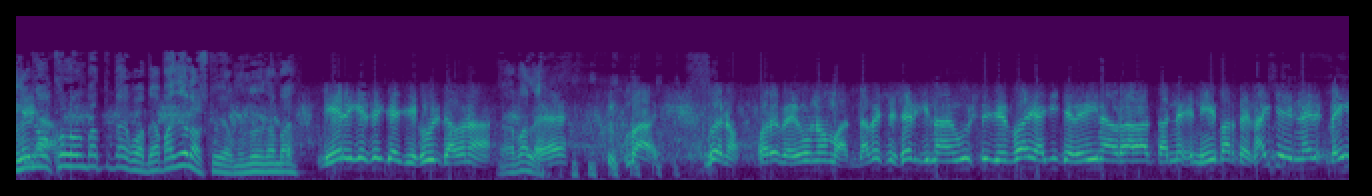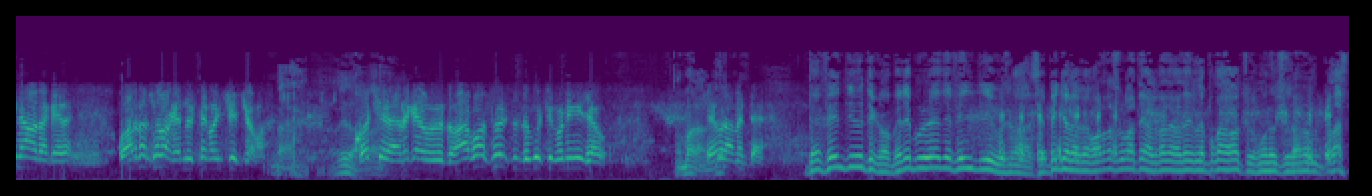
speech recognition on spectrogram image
leheno kolon bat da egoan, beha badiola asko dira mundu honetan ba. Bierrik ez eitzai julta, ona. Ah, vale. Eh? bai. Bueno, horre begun non bat. Da beze zerkina guzti je bai, agite begina horra bat, eta ni partez. Aite begina horra, que guarda sola que no esté con chicho. Coche de arreca de bruto. Hago suerte tu guzti con jau. Bueno, Seguramente. defendi duteko, bere burue defendi duteko, zera, zepeño lebe guardazu batek, batek, batek lepoka da batzuk, mono txulan, plaz,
